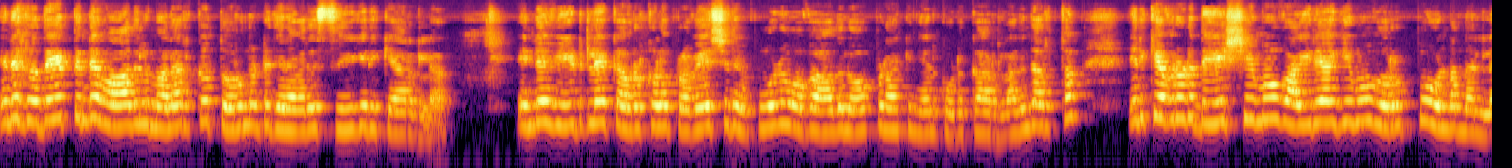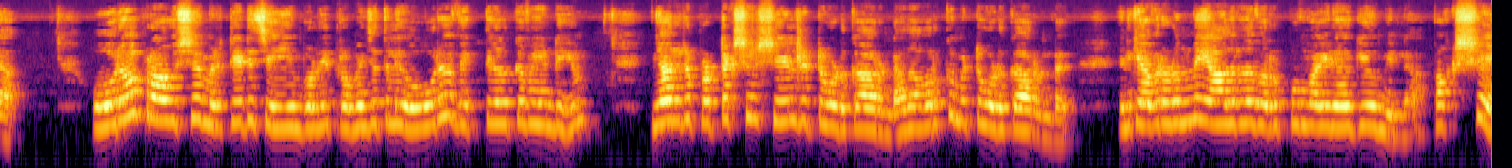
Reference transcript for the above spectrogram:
എന്റെ ഹൃദയത്തിന്റെ വാതിൽ മലർക്ക് തുറന്നിട്ട് ഞാൻ അവരെ സ്വീകരിക്കാറില്ല. എന്റെ വീട്ടിലേക്ക് അവർക്കുള്ള പ്രവേശനം എപ്പോഴും വാതിൽ ഓപ്പണാക്കി ഞാൻ കൊടുക്കാറില്ല. അതിന്റെ അർത്ഥം എനിക്ക് അവരോട് ദേഷ്യമോ വൈരാഗ്യമോ വെറുപ്പോ ഉണ്ടെന്നല്ല. ഓരോ പ്രാവശ്യവും മെഡിറ്റേറ്റ് ചെയ്യുമ്പോൾ ഈ പ്രപഞ്ചത്തിലെ ഓരോ വ്യക്തികൾക്ക് വേണ്ടിയും ഞാനൊരു പ്രൊട്ടക്ഷൻ ഷീൽഡ് ഇട്ട് കൊടുക്കാറുണ്ട്. അത് അവർക്കും ഇട്ട് കൊടുക്കാറുണ്ട്. എനിക്ക് അവരോടൊന്നും യാതൊരു വെറുപ്പും വൈരാഗ്യവും ഇല്ല പക്ഷേ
